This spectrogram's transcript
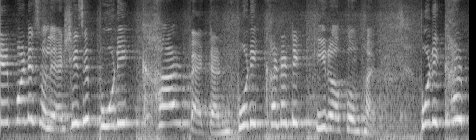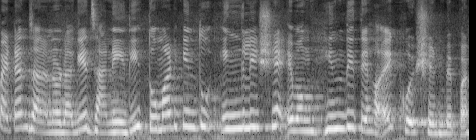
এরপরে চলে আসি যে পরীক্ষার প্যাটার্ন পরীক্ষাটা ঠিক কীরকম হয়? পরীক্ষার প্যাটার্ন জানানোর আগে জানিয়ে দিই, তোমার কিন্তু ইংলিশে এবং হিন্দিতে হয় কোয়েশ্চেন পেপার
